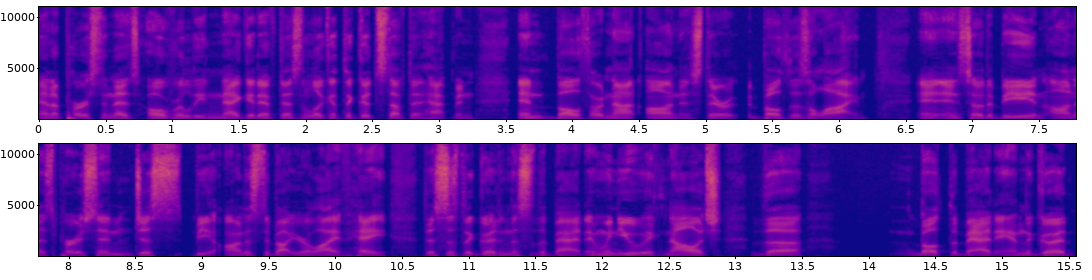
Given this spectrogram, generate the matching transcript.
And a person that's overly negative doesn't look at the good stuff that happened. And both are not honest. They're both is a lie. And, and so to be an honest person, just be honest about your life. Hey, this is the good and this is the bad. And when you acknowledge the both the bad and the good,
